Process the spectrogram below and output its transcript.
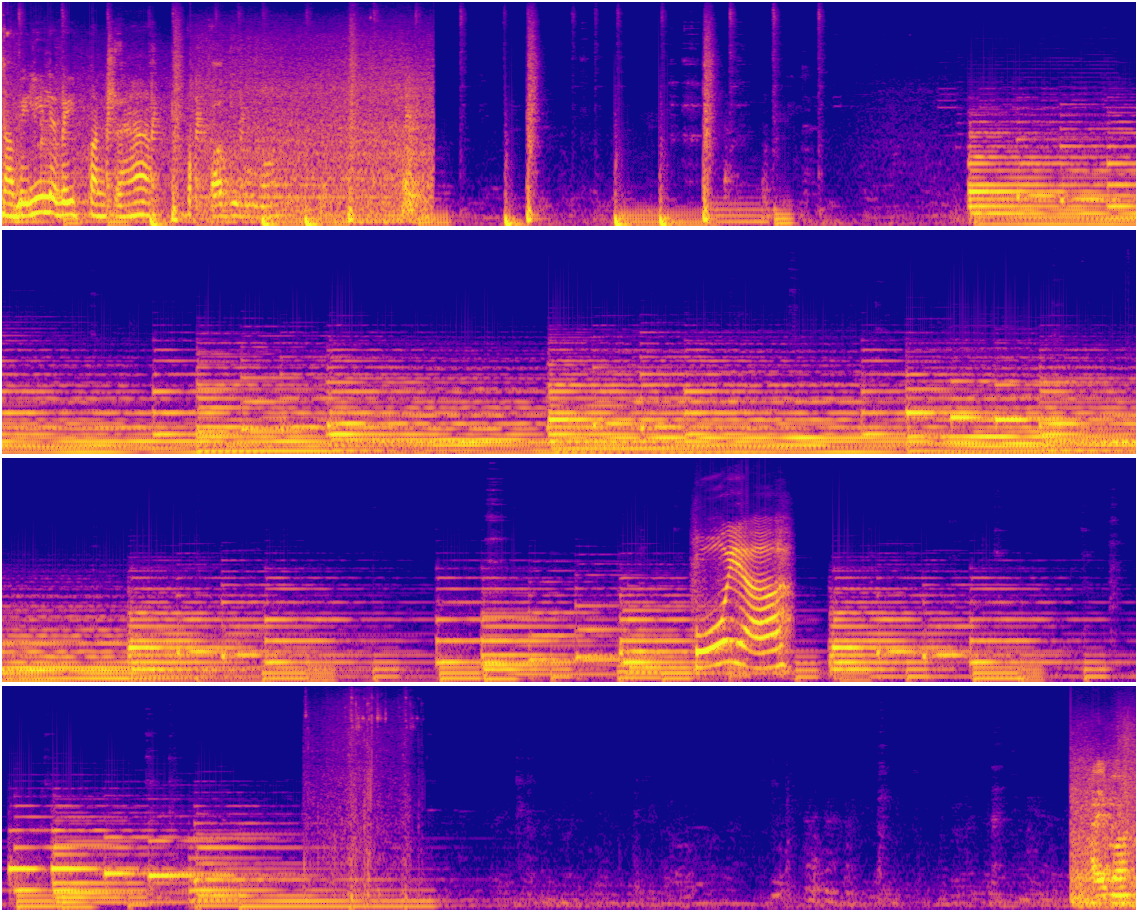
நான் வெளியில வெயிட் பண்றேன். பார்த்துக்கோமா ஹாய்மா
